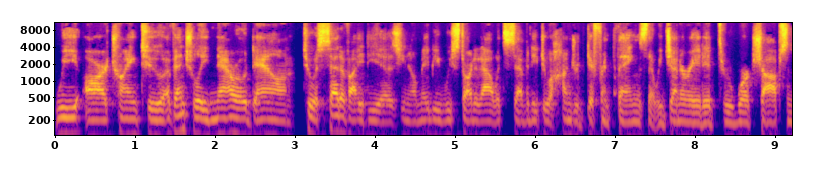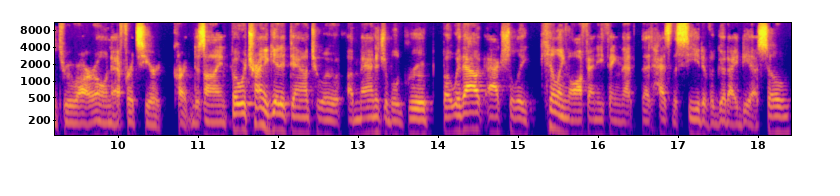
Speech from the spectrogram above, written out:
We are trying to eventually narrow down to a set of ideas. You know, maybe we started out with 70 to 100 different things that we generated through workshops and through our own efforts here at Karten Design. But we're trying to get it down to a, a manageable group, but without actually killing off anything that, that has the seed of a good idea. So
